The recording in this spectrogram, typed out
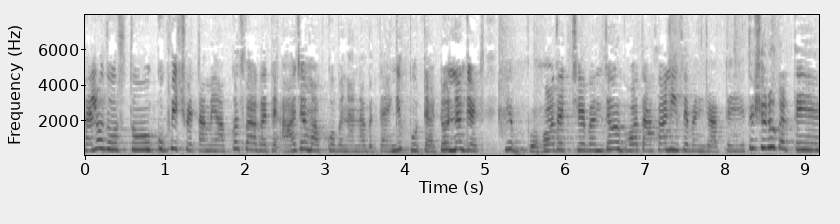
हेलो दोस्तों, कुक श्वेता में आपका स्वागत है। आज हम आपको बनाना बताएँगे पोटैटो नगेट्स। ये बहुत अच्छे बनते हैं और बहुत आसानी से बन जाते हैं। तो शुरू करते हैं।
